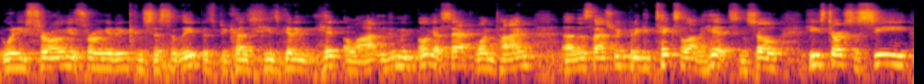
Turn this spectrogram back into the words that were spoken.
when he's throwing, he's throwing it inconsistently. It's because he's getting hit a lot. He didn't only got sacked one time uh, this last week, but he takes a lot of hits, and so he starts to see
